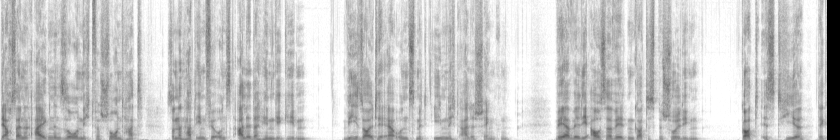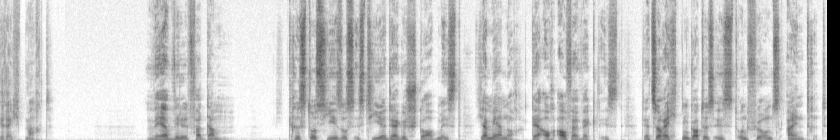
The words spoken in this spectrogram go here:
Der auch seinen eigenen Sohn nicht verschont hat, sondern hat ihn für uns alle dahingegeben. Wie sollte er uns mit ihm nicht alle schenken? Wer will die Auserwählten Gottes beschuldigen? Gott ist hier, der gerecht macht. Wer will verdammen? Christus Jesus ist hier, der gestorben ist, ja mehr noch, der auch auferweckt ist, der zur Rechten Gottes ist und für uns eintritt.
